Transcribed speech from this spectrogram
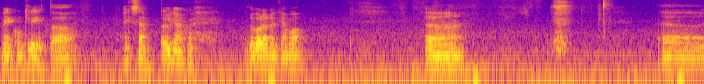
mer konkreta exempel kanske. Eller vad det nu kan vara. Uh, uh,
